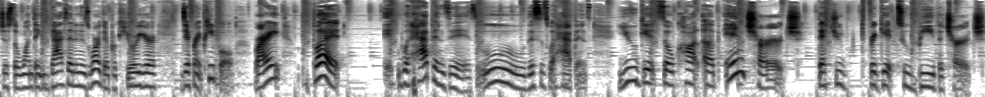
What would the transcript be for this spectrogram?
just the one thing God said in His Word. They're peculiar, different people, right? But it, what happens is, ooh, this is what happens. You get so caught up in church that you forget to be the church.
